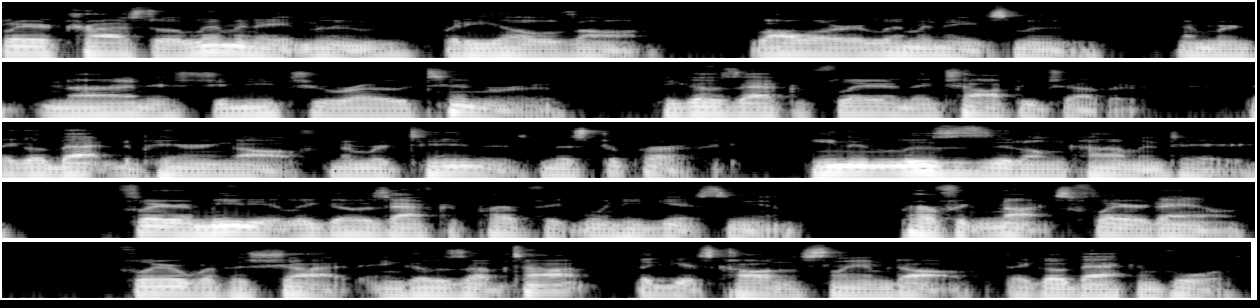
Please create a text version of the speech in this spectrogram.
Flair tries to eliminate Moon, but he holds on. Lawler eliminates Moon. Number nine is Genichiro Tenryu. He goes after Flair and they chop each other. They go back to pairing off. Number 10 is Mr. Perfect. Heenan loses it on commentary. Flair immediately goes after Perfect when he gets in. Perfect knocks Flair down. Flair with a shot and goes up top, but gets caught and slammed off. They go back and forth.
